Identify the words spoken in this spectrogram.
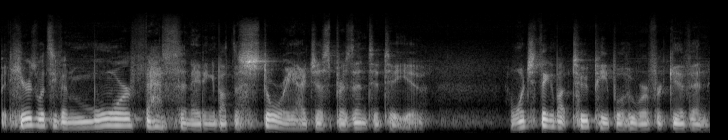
But here's what's even more fascinating about the story I just presented to you. I want you to think about two people who were forgiven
